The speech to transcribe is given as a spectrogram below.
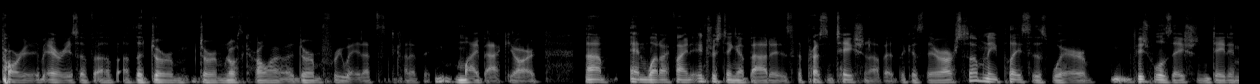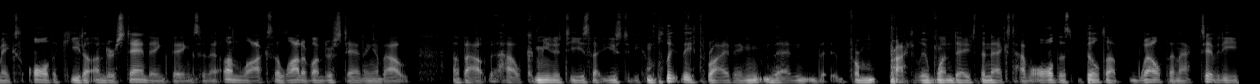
part areas of, of, of the Durham, Durham, North Carolina, the Durham Freeway. That's kind of my backyard. Um, and what I find interesting about it is the presentation of it, because there are so many places where visualization data makes all the key to understanding things, and it unlocks a lot of understanding about about how communities that used to be completely thriving, then from practically one day to the next, have all this built up wealth and activity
